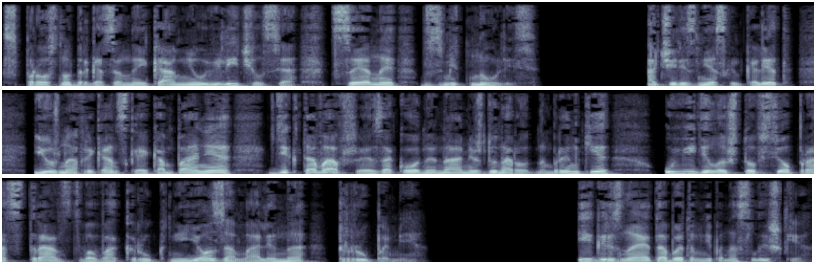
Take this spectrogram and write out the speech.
Спрос на драгоценные камни увеличился, цены взметнулись. А через несколько лет южноафриканская компания, диктовавшая законы на международном рынке, увидела, что все пространство вокруг нее завалено трупами. Игорь знает об этом не понаслышке.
